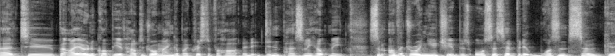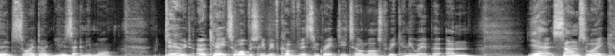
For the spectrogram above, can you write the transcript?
uh, to that I own a copy of How to Draw Manga by Christopher Hart, and it didn't personally help me. Some other drawing YouTubers also said that it wasn't so good, so I don't use it anymore. Dude, okay, so obviously we've covered this in great detail last week anyway, but um, yeah, it sounds like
